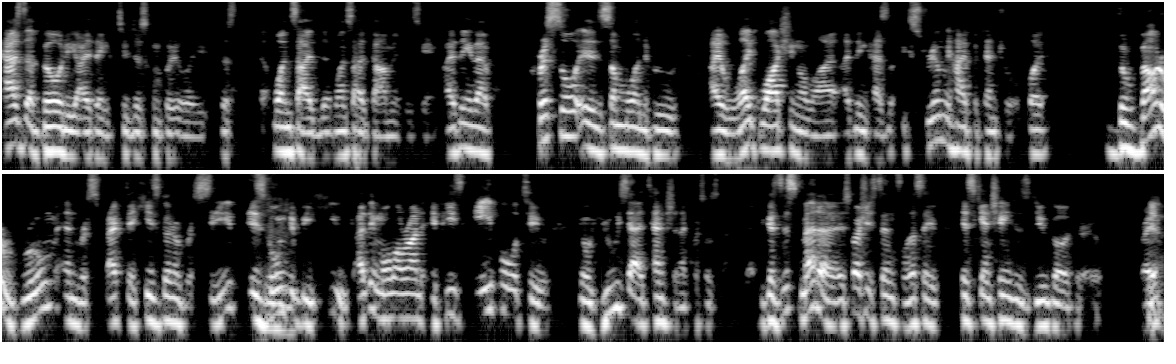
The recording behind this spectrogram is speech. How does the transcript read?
has the ability, I think, to just completely just one side one side dominate this game. I think that Crystal is someone who I like watching a lot. I think has extremely high potential, but the amount of room and respect that he's going to receive is mm going mm-hmm. to be huge. I think Molaron, if he's able to, you know, use that attention that Crystal's going to get, because this meta, especially since let's say hit scan changes do go through, right? Yeah.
